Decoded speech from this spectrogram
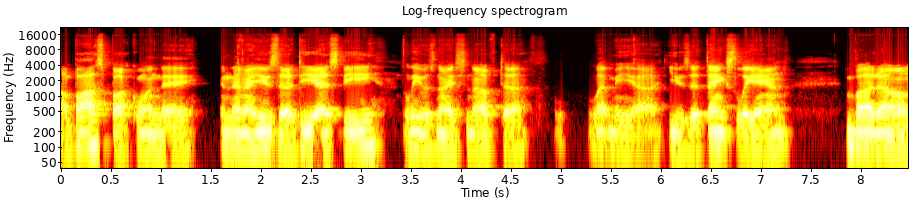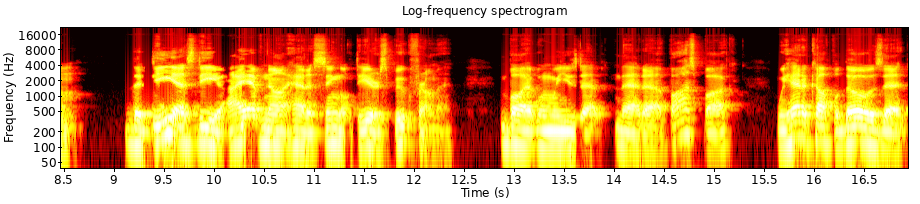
a boss buck one day and then i used a dsd lee was nice enough to let me uh use it thanks leanne but um the DSD, I have not had a single deer spook from it. But when we used that that uh, boss buck, we had a couple does that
